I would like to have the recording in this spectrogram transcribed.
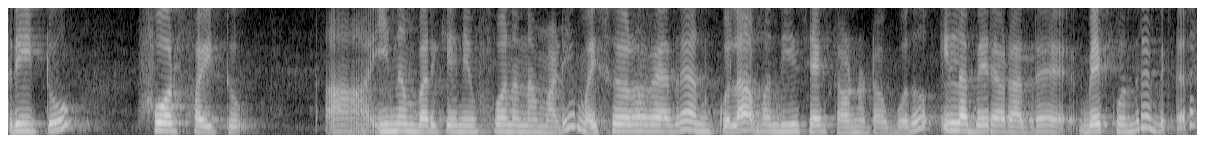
three two four five two ಈ ನಂಬರ್ಗೆ ನೀವು ಫೋನನ್ನು ಮಾಡಿ. ಮೈಸೂರವರೇ ಆದರೆ ಅನುಕೂಲ, ಬಂದು ಈಸಿಯಾಗಿ ತೊಗೊಂಡು ಹೋಗ್ಬೋದು. ಇಲ್ಲ ಬೇರೆಯವರಾದರೆ ಬೇಕು ಅಂದರೆ ಬೇಕಾದ್ರೆ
